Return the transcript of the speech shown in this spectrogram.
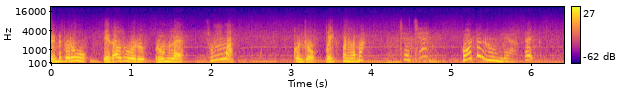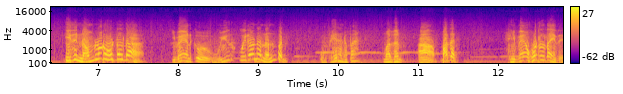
ரெண்டு பேரும் ஏதாவது ஒரு ரூம்ல சும்மா கொஞ்சம் வெயிட் பண்ணலாமா? சேச்சே ஹோட்டல் ரூம்லயா இது நம்மளோட ஹோட்டல் தான். இவன் எனக்கு உயிருக்கு உயிரான நண்பன். உன் பேர் என்னப்பா? மதன். ஆ மதன். இவன் ஹோட்டல் தான் இது.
